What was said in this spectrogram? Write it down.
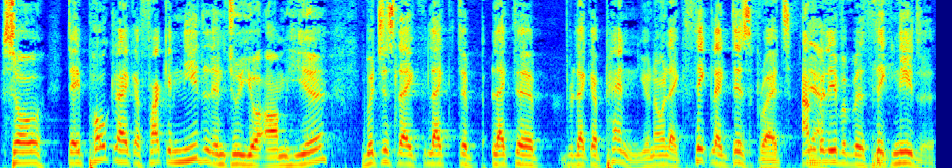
So they poke like a fucking needle into your arm here, which is like like the like the like a pen, you know, like thick like this, bro. It's unbelievable yeah. thick needle.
